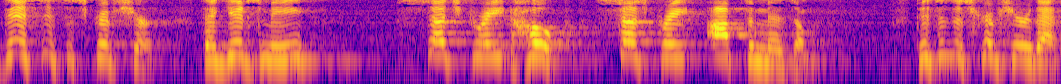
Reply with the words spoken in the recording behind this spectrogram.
This is the scripture that gives me such great hope such great optimism. This is a scripture that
